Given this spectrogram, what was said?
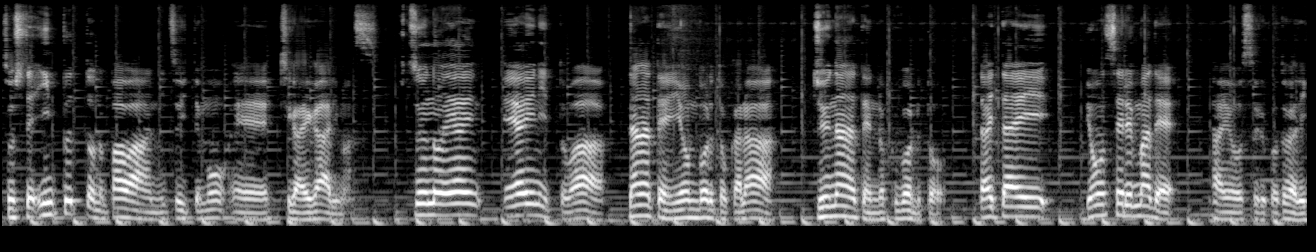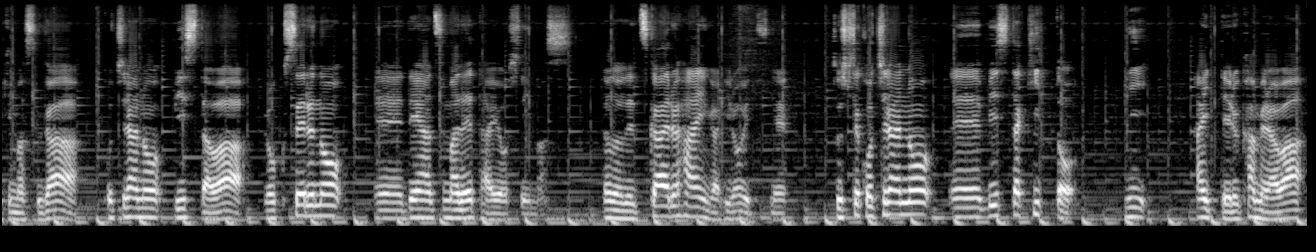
そしてインプットのパワーについても、えー、違いがあります。普通のエアエアユニットは 7.4V から 17.6V、だいたい4セルまで対応することができますが、こちらのビスタは6セルの、電圧まで対応しています。なので使える範囲が広いですね。そしてこちらの、えー、ビスタキットに入っているカメラは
